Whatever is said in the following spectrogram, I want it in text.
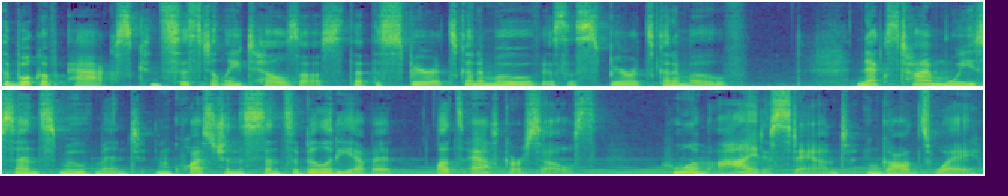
The book of Acts consistently tells us that the Spirit's going to move is the Spirit's going to move. Next time we sense movement and question the sensibility of it, let's ask ourselves who am I to stand in God's way?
